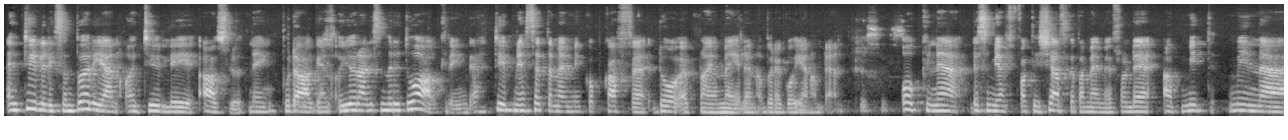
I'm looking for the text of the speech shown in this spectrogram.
en tydlig liksom början och en tydlig avslutning på dagen och göra liksom en ritual kring det. Typ när jag sätter mig med min kopp kaffe, då öppnar jag mejlen och börjar gå igenom den. Precis. Och när, det som jag faktiskt själv ska ta med mig från det, att mitt, min, eh,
